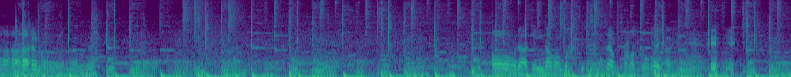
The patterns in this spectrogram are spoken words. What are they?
만들어 놨네. 어, 우리 아줌마 한번 뭐 자세 한번 잡아 먹어요.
